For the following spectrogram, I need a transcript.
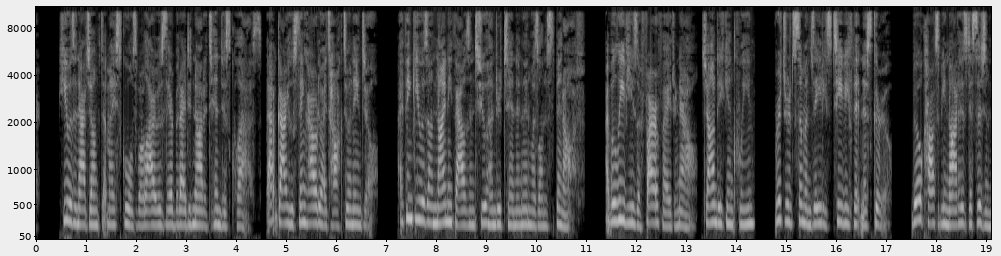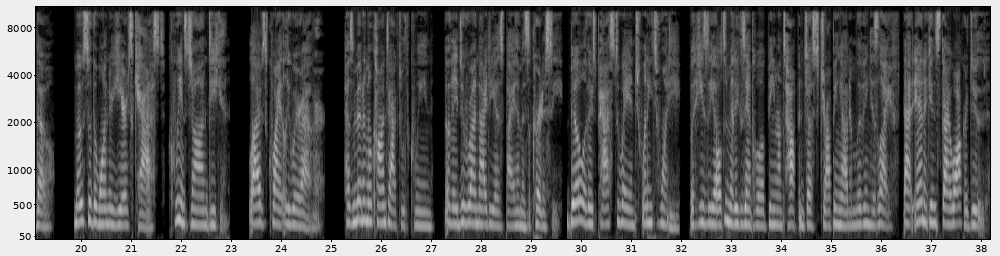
He was an adjunct at my schools while I was there but I did not attend his class. That guy who sang How Do I Talk to an Angel? I think he was on 90,210 and then was on a spin-off. I believe he's a firefighter now. John Deacon Queen? Richard Simmons 80s TV fitness guru. Bill Cosby not his decision though. Most of the Wonder Years cast, Queen's John Deacon. Lives quietly wherever. Has minimal contact with Queen, though they do run ideas by him as a courtesy. Bill Withers passed away in 2020, but he's the ultimate example of being on top and just dropping out and living his life. That Anakin Skywalker dude!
